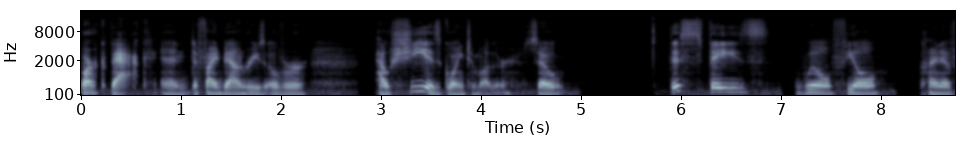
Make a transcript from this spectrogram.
bark back and define boundaries over how she is going to mother. So this phase will feel kind of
